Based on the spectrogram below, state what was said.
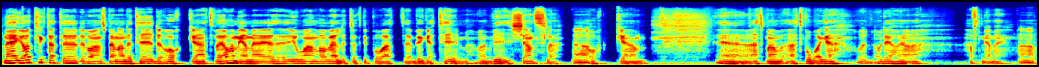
Nej, jag tyckte att det, det var en spännande tid och att vad jag har med mig, eh, Johan var väldigt duktig på att eh, bygga team och en vi-känsla. Ja. Och eh, att, man, att våga och, och det har jag haft med mig. Ja.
